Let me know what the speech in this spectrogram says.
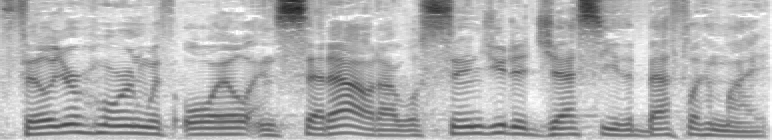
Fill your horn with oil and set out. I will send you to Jesse the Bethlehemite,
